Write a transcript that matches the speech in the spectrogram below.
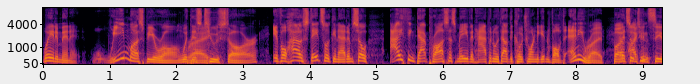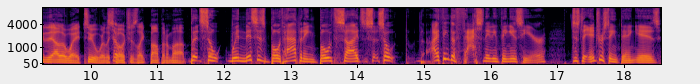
wait a minute, we must be wrong with this two star if Ohio State's looking at him. So I think that process may even happen without the coach wanting to get involved anyway. Right. But so I two- can see the other way too, where the So- coach is like bumping him up. but so when this is both happening, both sides. So, so I think the fascinating thing is here. Just the interesting thing is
